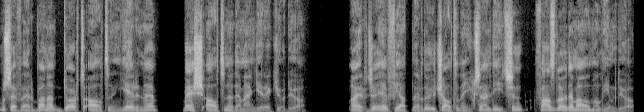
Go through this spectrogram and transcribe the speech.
bu sefer bana 4 altın yerine 5 altın ödemen gerekiyor diyor. Ayrıca ev fiyatları da 3 altına yükseldiği için fazla ödeme almalıyım diyor.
